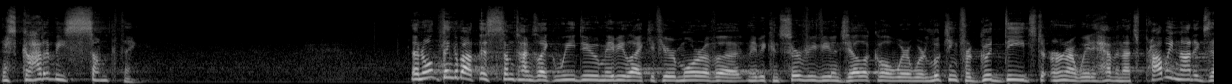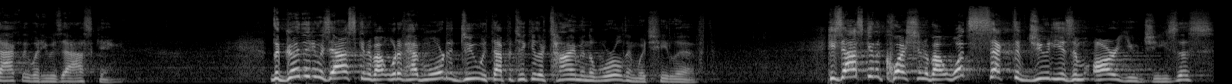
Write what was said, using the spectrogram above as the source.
There's got to be something. Now, don't think about this sometimes like we do, maybe like if you're more of a maybe conservative evangelical where we're looking for good deeds to earn our way to heaven. That's probably not exactly what he was asking. The good that he was asking about would have had more to do with that particular time in the world in which he lived. He's asking a question about what sect of Judaism are you, Jesus?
